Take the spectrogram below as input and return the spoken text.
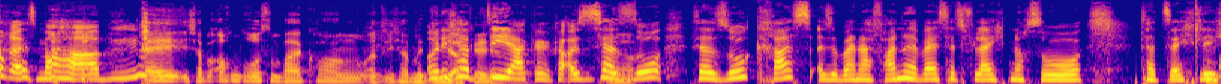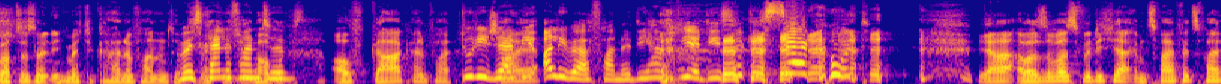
auch erstmal haben. Hey, ich habe auch einen großen Balkon und ich habe mir die Und ich Jacke habe die Jacke gekauft. Also es ist ja, Ja. so, ist ja so krass. Also bei einer Pfanne wäre es jetzt vielleicht noch so tatsächlich. Um Gottes Willen, ich möchte keine Pfannentipps. Du möchtest keine Pfannentipps? Auf gar keinen Fall. Du, die Jamie Oliver Pfanne, die haben wir, die ist wirklich sehr gut. Ja, aber sowas würde ich ja im Zweifelsfall,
